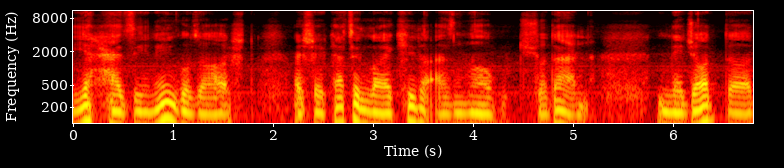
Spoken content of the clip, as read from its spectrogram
یه هزینه گذاشت و شرکت لایکی رو از نابود شدن نجات داد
